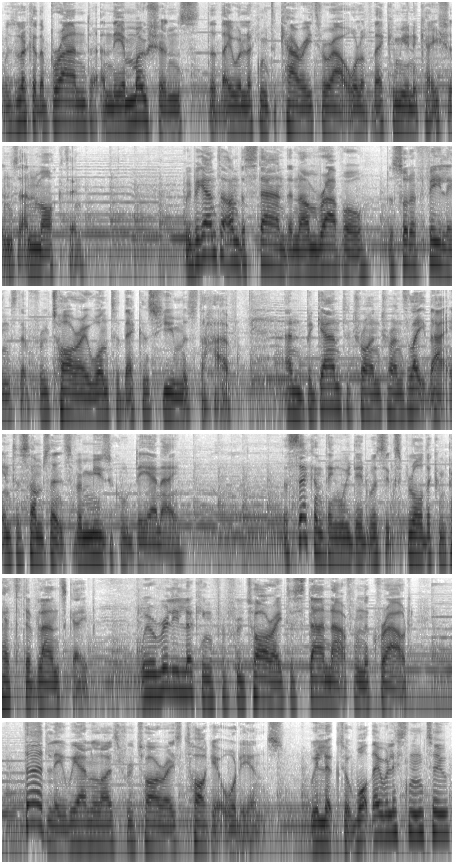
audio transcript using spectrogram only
was look at the brand and the emotions that they were looking to carry throughout all of their communications and marketing. We began to understand and unravel the sort of feelings that Fruttare wanted their consumers to have and began to try and translate that into some sense of a musical DNA. The second thing we did was explore the competitive landscape. We were really looking for Fruttare to stand out from the crowd. Thirdly, we analysed Fruttare's target audience. We looked at what they were listening to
